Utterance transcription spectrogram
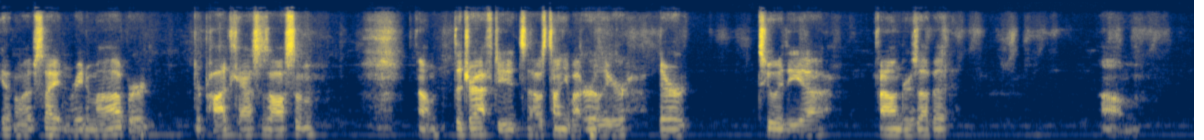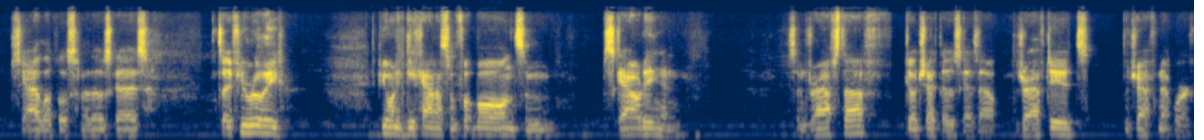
get on the website and read them up, or their podcast is awesome. Um, the draft dudes I was telling you about earlier, they're two of the uh, founders of it. Um, so yeah, I love listening to those guys. So if you really, if you want to geek out on some football and some scouting and some draft stuff, go check those guys out. The draft dudes, the draft network.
